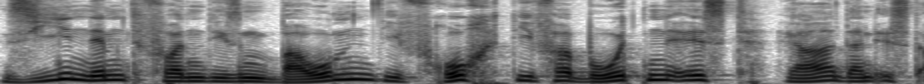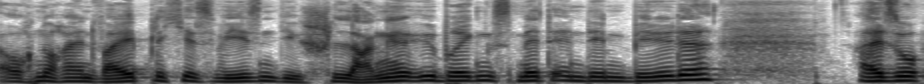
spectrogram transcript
sie nimmt von diesem Baum die Frucht, die verboten ist. Ja, dann ist auch noch ein weibliches Wesen, die Schlange übrigens mit in dem Bilde. Also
